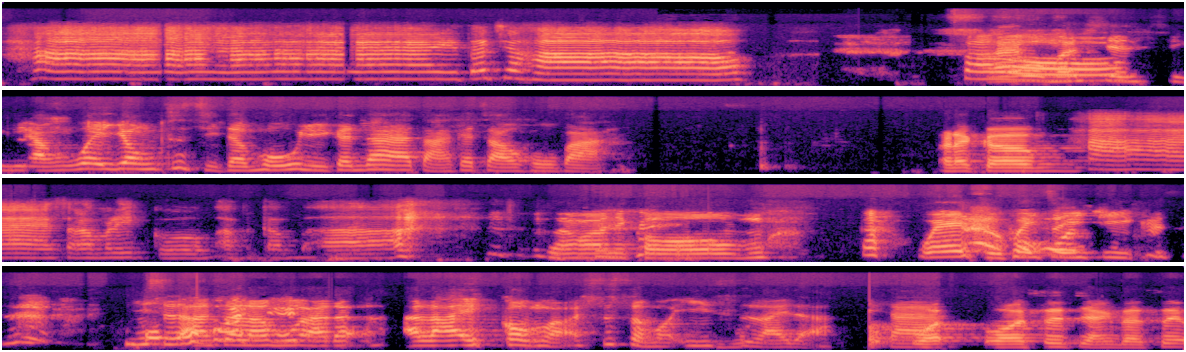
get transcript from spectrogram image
嗨，大家好。来，我们先请两位用自己的母语跟大家打个招呼吧。Assalamualaikum。嗨，Assalamualaikum，apa khabar？Assalamualaikum。我也只会这一句，可是意思阿萨拉姆阿拉阿拉伊贡啊，是什么意思来的？我我是讲的是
